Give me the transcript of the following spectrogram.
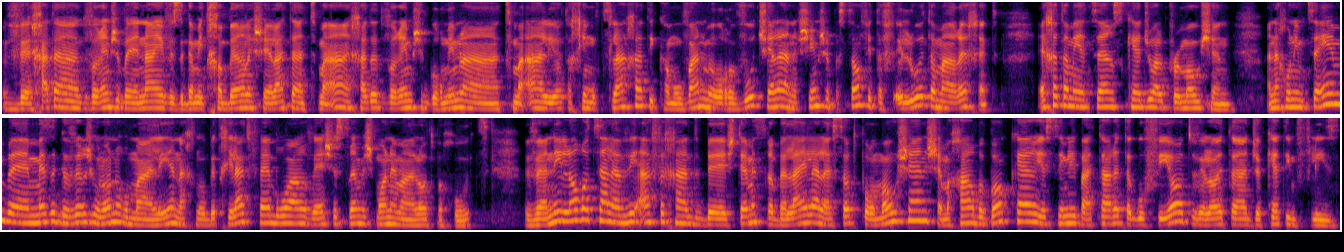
ואחד הדברים שבעיניי, וזה גם מתחבר לשאלת ההטמעה, אחד הדברים שגורמים להטמעה להיות הכי מוצלחת, היא כמובן מעורבות של האנשים שבסוף יתפעלו את המערכת. איך אתה מייצר schedule promotion? אנחנו נמצאים במזג אוויר שהוא לא נורמלי, אנחנו בתחילת פברואר ויש 28 מעלות בחוץ, ואני לא רוצה להביא אף אחד ב-12 בלילה לעשות promotion, שמחר בבוקר ישים לי באתר את הגופיות ולא את הג'קט עם פליז.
